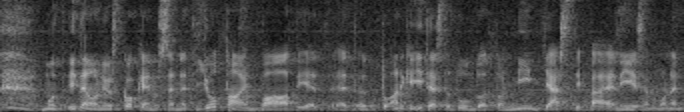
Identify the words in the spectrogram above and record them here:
Mutta itse on just kokenut sen, että jotain vaatii, että et, ainakin itsestä tuntuu, että on niin jästipää ja niin semmoinen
